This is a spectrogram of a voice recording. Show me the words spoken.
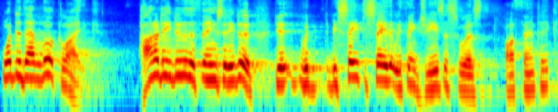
What did that look like? How did he do the things that he did? Would it be safe to say that we think Jesus was authentic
